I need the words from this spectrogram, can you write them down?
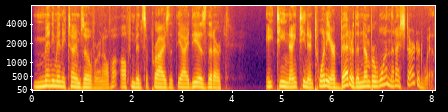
many, many times over. And I've often been surprised that the ideas that are 18, 19, and 20 are better than number one that I started with.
